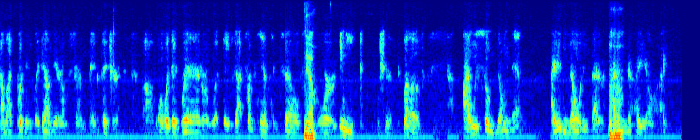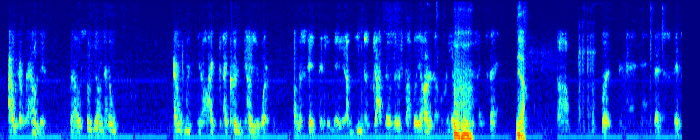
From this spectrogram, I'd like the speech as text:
I'm not putting anybody down here. I'm just trying to paint a picture, um, or what they've read or what they've got from him himself, Yeah. or any above. I was so young then. I didn't know any better. I don't know. I, you know, I, I was around it, but I was so young. I don't. I don't. You know, I, I couldn't tell you what a mistake that he made. I'm, you know, God knows there's probably a hundred of them. He Mhm. the same thing. Yeah. Um, but that's it's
